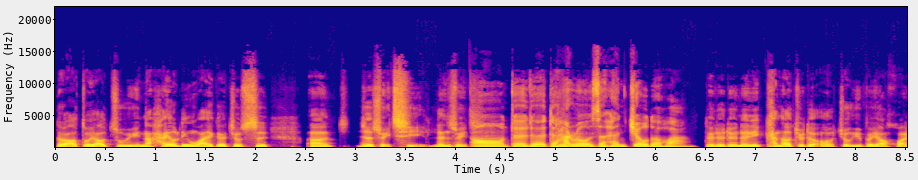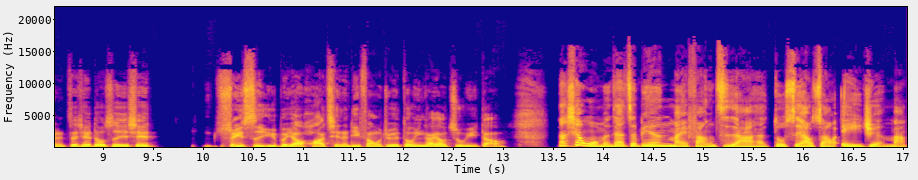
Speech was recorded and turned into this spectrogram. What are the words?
都要都要注意。那还有另外一个就是，呃，热水器、冷水器。哦，对对对，它如果是很旧的话，对对对，那你看到觉得哦，就预备要换了，这些都是一些随时预备要花钱的地方，我觉得都应该要注意到。那像我们在这边买房子啊，都是要找 agent 嘛。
